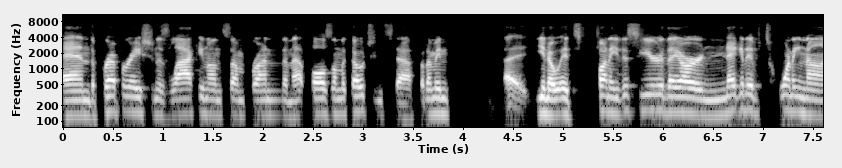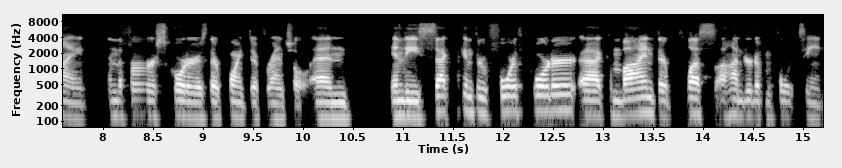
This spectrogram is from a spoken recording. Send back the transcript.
And the preparation is lacking on some front, and that falls on the coaching staff. But I mean, uh, you know, it's funny. This year they are negative 29 in the first quarter as their point differential, and in the second through fourth quarter uh, combined, they're plus 114.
